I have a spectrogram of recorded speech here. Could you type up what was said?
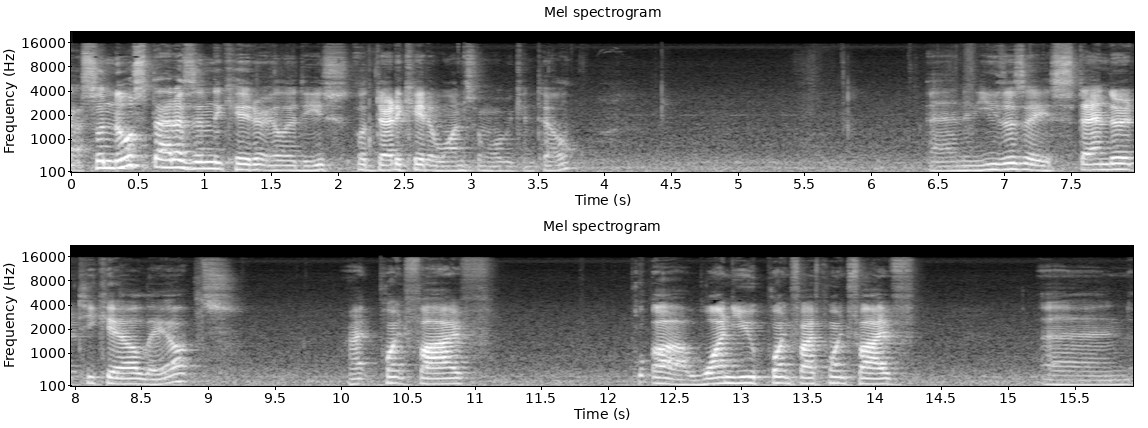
Yeah, so no status indicator LEDs, or dedicated ones from what we can tell. And it uses a standard TKL layout. Right, 0.5, uh, 1U, 0.5, 0.5, and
